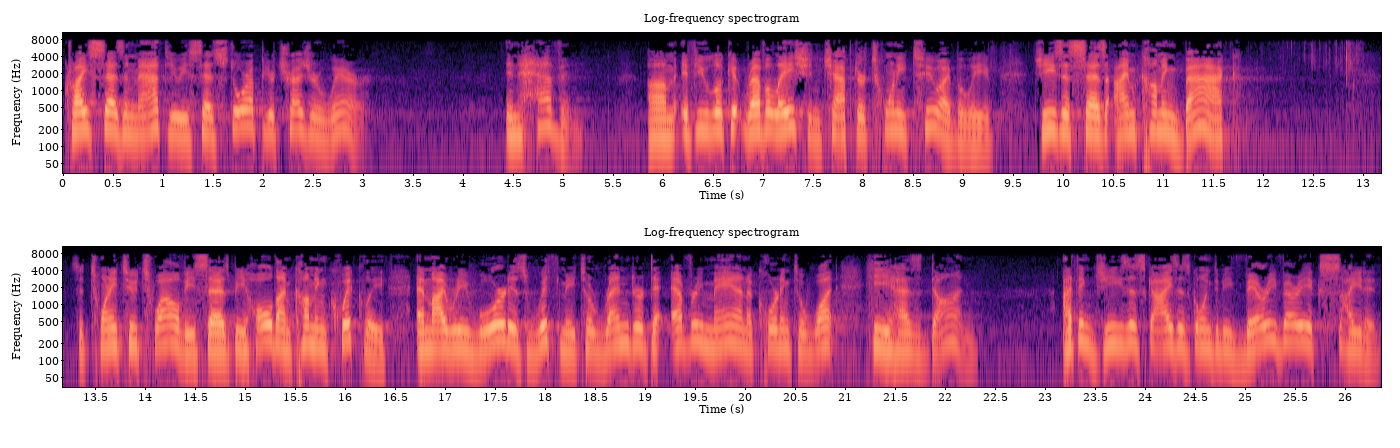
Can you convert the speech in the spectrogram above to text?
Christ says in Matthew, He says, store up your treasure where? In heaven. Um, if you look at Revelation chapter 22, I believe, Jesus says, I'm coming back. It's So 22:12 he says, "Behold, I'm coming quickly, and my reward is with me to render to every man according to what he has done." I think Jesus, guys, is going to be very, very excited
